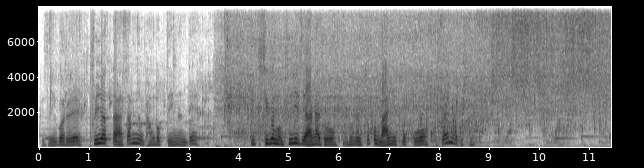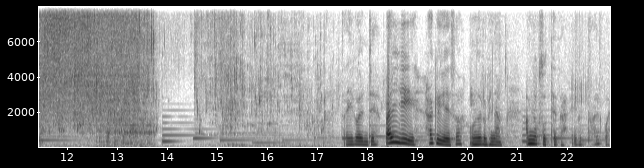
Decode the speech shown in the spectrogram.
그래서 이거를 불렸다 삶는 방법도 있는데 지금은 불리지 않아도 물을 조금 많이 붓고 삶아주세요. 자, 이걸 이제 빨리 하기 위해서 오늘은 그냥 압력솥에다 이것도 할 거야.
